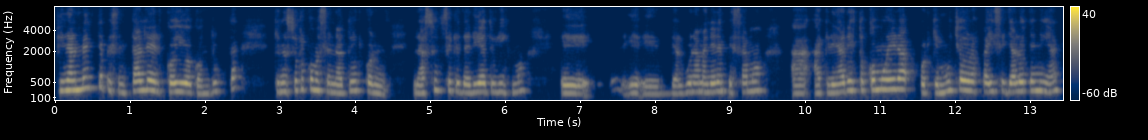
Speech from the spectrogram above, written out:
Finalmente, presentarle el código de conducta que nosotros como Senatur con la Subsecretaría de Turismo, eh, eh, eh, de alguna manera empezamos a, crear esto, ¿cómo era? Porque muchos de los países ya lo tenían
